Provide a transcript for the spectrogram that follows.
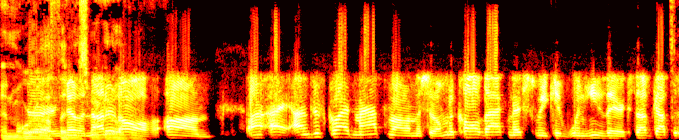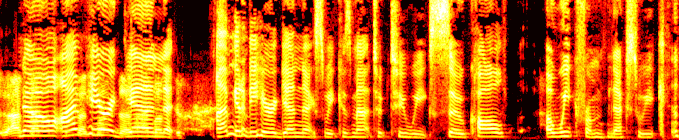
And more Sure. often, No, as not get at older. all. Um, I, I, I'm just glad Matt's not on the show. I'm going to call back next week if, when he's there because I've got the. I've No, got the- I'm here love to- I'd again. to- I'm going to be here again next week because Matt took two weeks. So call a week from next week.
